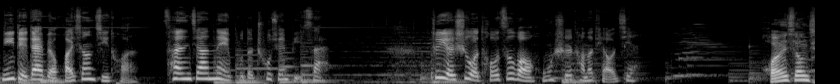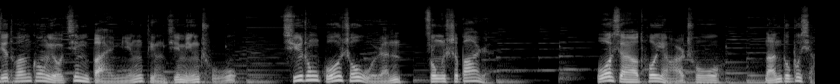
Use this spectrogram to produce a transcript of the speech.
你得代表怀香集团参加内部的初选比赛，这也是我投资网红食堂的条件。怀香集团共有近百名顶级名厨，其中国手五人，宗师八人。我想要脱颖而出，难度不小。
